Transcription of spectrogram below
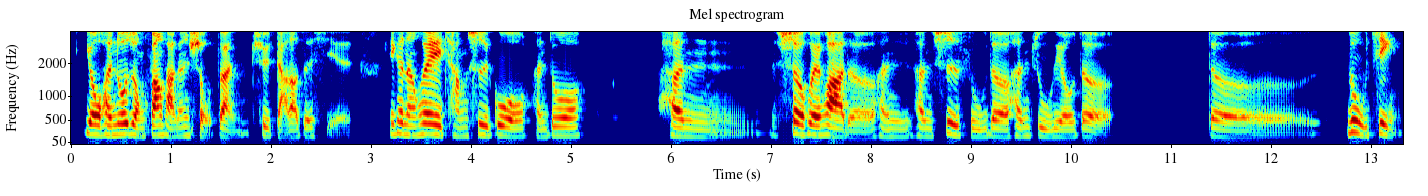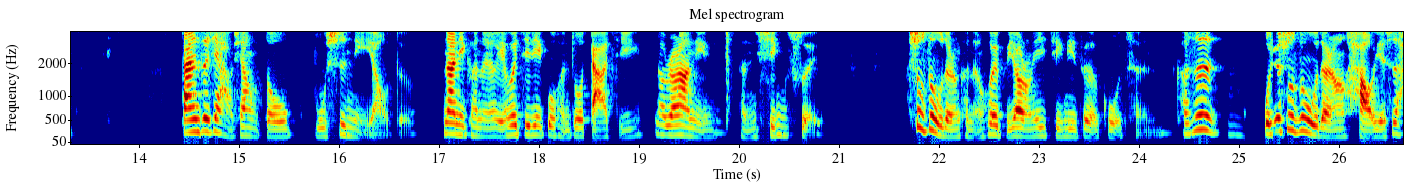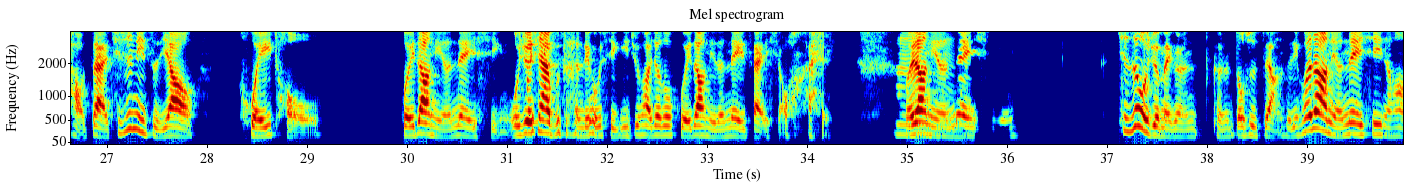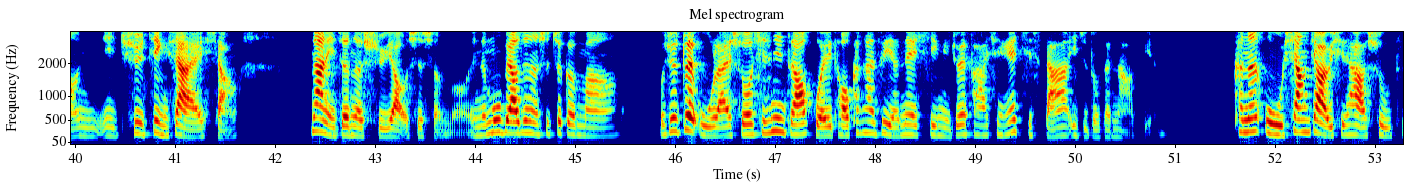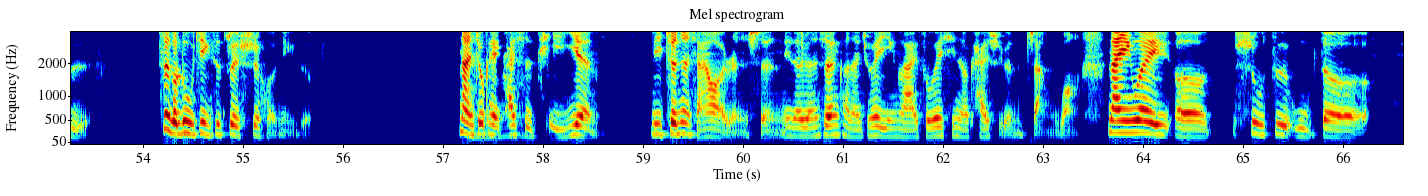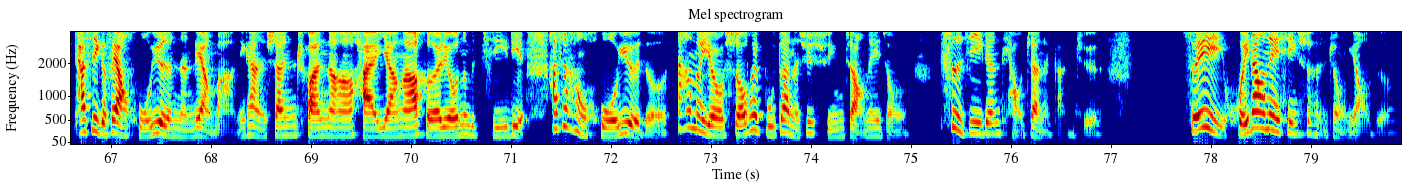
有很多种方法跟手段去达到这些。你可能会尝试过很多很社会化的、很很世俗的、很主流的的路径，但是这些好像都不是你要的。那你可能也会经历过很多打击，那让让你很心碎。数字五的人可能会比较容易经历这个过程，可是我觉得数字五的人好也是好在，其实你只要回头。回到你的内心，我觉得现在不是很流行一句话叫做“回到你的内在小孩”，回到你的内心。嗯、其实我觉得每个人可能都是这样子，你回到你的内心，然后你去静下来想，那你真的需要的是什么？你的目标真的是这个吗？我觉得对五来说，其实你只要回头看看自己的内心，你就会发现，哎，其实答案一直都在那边。可能五相较于其他的数字，这个路径是最适合你的，那你就可以开始体验。你真正想要的人生，你的人生可能就会迎来所谓新的开始跟展望。那因为呃，数字五的它是一个非常活跃的能量嘛，你看山川啊、海洋啊、河流那么激烈，它是很活跃的。那他们有时候会不断的去寻找那种刺激跟挑战的感觉，所以回到内心是很重要的。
